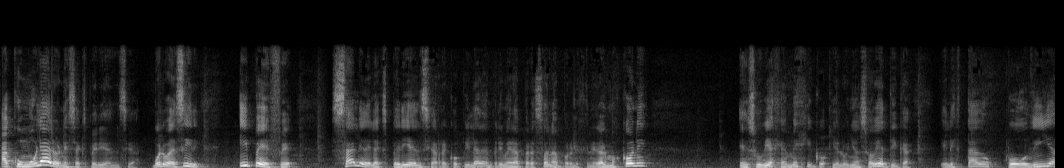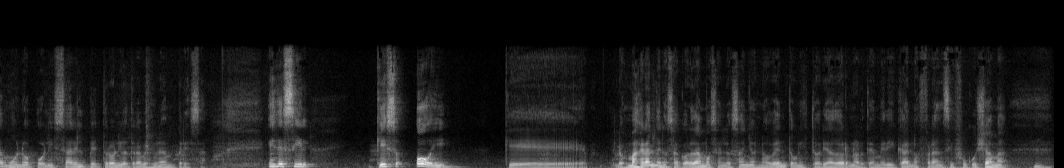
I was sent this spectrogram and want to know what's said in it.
acumularon esa experiencia. Vuelvo a decir, IPF sale de la experiencia recopilada en primera persona por el general Mosconi en su viaje a México y a la Unión Soviética. El Estado podía monopolizar el petróleo a través de una empresa. Es decir, que es hoy que los más grandes nos acordamos en los años 90, un historiador norteamericano, Francis Fukuyama,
